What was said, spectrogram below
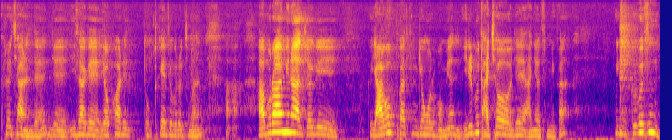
그렇지 않은데 이제 이삭의 역할이 독특해서 그렇지만 아, 브라함이나 저기 그 야곱 같은 경우를 보면 일부 다처제 아니었습니까? 그것은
